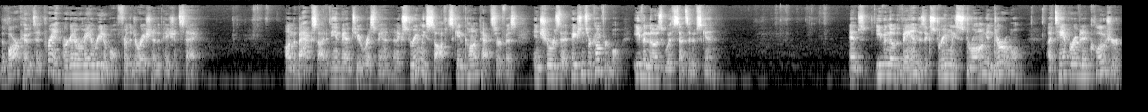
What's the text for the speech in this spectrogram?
the barcodes in print are going to remain readable for the duration of the patient's stay. On the back side of the InBand 2 wristband, an extremely soft skin contact surface ensures that patients are comfortable, even those with sensitive skin. And even though the band is extremely strong and durable, a tamper-evident closure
